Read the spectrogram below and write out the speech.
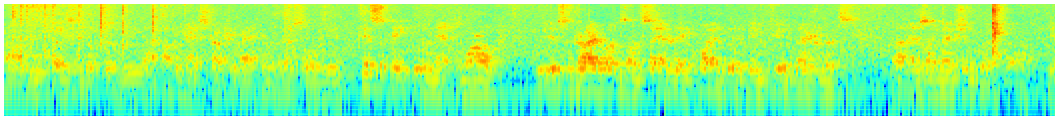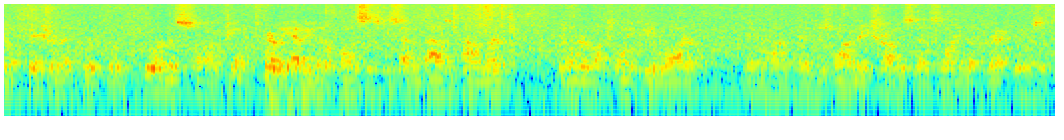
uh, replacing or putting the uh, upper guide structure back in the vessel. We anticipate doing that tomorrow. We did some dry runs on Saturday, quite a bit of infield measurements, uh, as I mentioned, with, uh, you know, picturing that we're, we're doing this, uh, you know, fairly heavy lift, about a 67,000 pound lift, you know, under about 20 feet of water. And, uh, and just want to make sure obviously that's lined up correctly as it,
